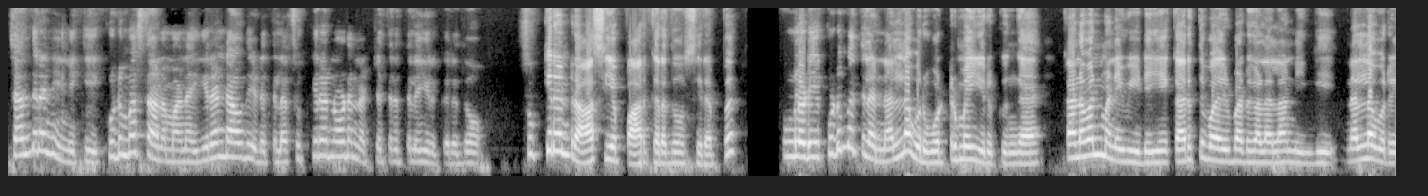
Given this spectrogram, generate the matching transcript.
சந்திரன் இன்னைக்கு குடும்பஸ்தானமான இரண்டாவது இடத்துல சுக்கிரனோட நட்சத்திரத்துல இருக்கிறதும் சுக்கிரன் ராசியை பார்க்கிறதும் சிறப்பு. உங்களுடைய குடும்பத்துல நல்ல ஒரு ஒற்றுமை இருக்குங்க. கணவன் மனைவி இடையே கருத்து வேறுபாடுகள் எல்லாம் நீங்கி நல்ல ஒரு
